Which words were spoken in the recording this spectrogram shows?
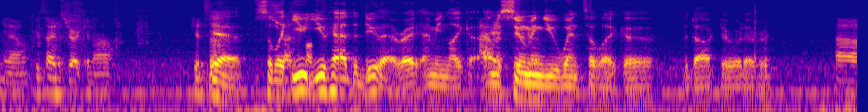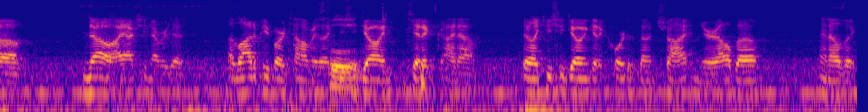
You know, besides jerking off. Yeah, so like you you had to do that, right? I mean, like I'm assuming you went to like uh, the doctor or whatever. Um, no, I actually never did. A lot of people are telling me like Fool. you should go and get a. I know. They're like you should go and get a cortisone shot in your elbow, and I was like,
